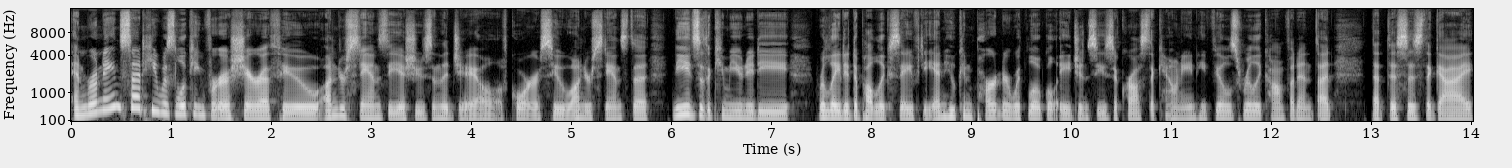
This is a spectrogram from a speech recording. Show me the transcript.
And Ronayne said he was looking for a sheriff who understands the issues in the jail, of course, who understands the needs of the community related to public safety, and who can partner with local agencies across the county. And he feels really confident that that this is the guy.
